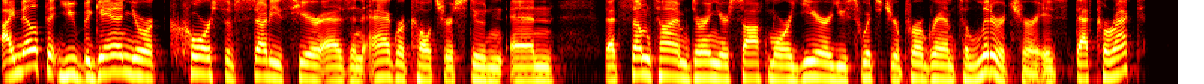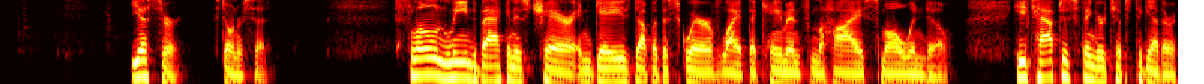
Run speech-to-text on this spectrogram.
I note that you began your course of studies here as an agriculture student and that sometime during your sophomore year you switched your program to literature. Is that correct? Yes, sir, Stoner said. Sloan leaned back in his chair and gazed up at the square of light that came in from the high, small window. He tapped his fingertips together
